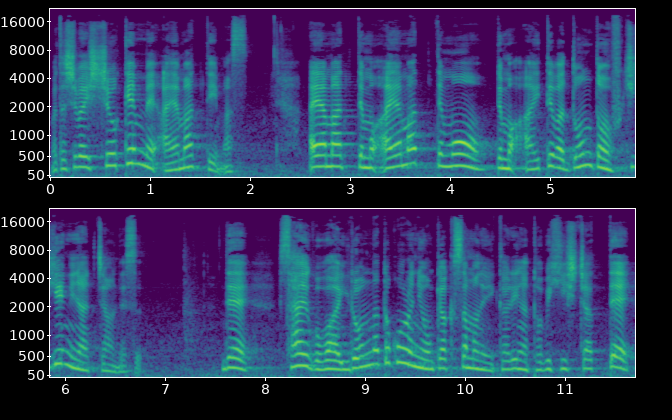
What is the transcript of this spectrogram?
私は一生懸命謝っています。謝っても謝っても、でも相手はどんどん不機嫌になっちゃうんです。で、最後はいろんなところにお客様の怒りが飛び火しちゃって、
